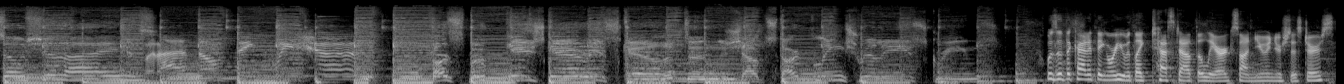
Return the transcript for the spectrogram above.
socialize. But I don't think we should. A spooky, scary skeleton shouts startling, shrilly screams. Was it the kind of thing where he would like test out the lyrics on you and your sisters?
